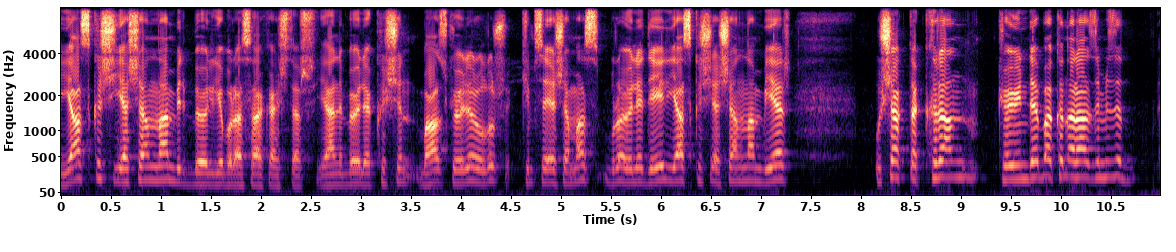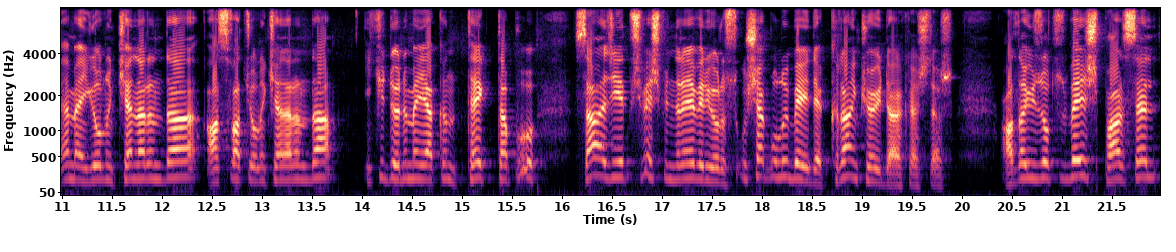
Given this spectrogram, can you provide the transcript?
yaz kış yaşanılan bir bölge burası arkadaşlar. Yani böyle kışın bazı köyler olur. Kimse yaşamaz. Bura öyle değil. Yaz kış yaşanılan bir yer. Uşak'ta Kıran köyünde bakın arazimizde hemen yolun kenarında asfalt yolun kenarında iki dönüme yakın tek tapu sadece 75 bin liraya veriyoruz. Uşak Ulubey'de Kıran köyde arkadaşlar. Ada 135 parsel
